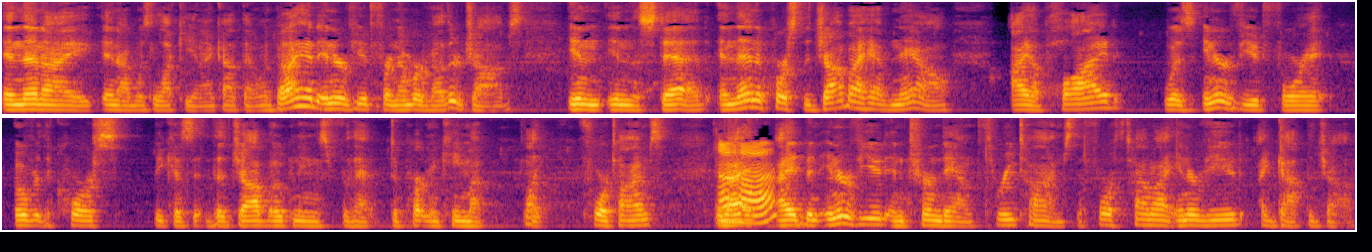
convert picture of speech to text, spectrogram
and then I and I was lucky and I got that one. But I had interviewed for a number of other jobs in in the stead, and then of course the job I have now, I applied, was interviewed for it over the course because the job openings for that department came up like four times. And Uh-huh. I, I had been interviewed and turned down three times. The fourth time I interviewed, I got the job.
